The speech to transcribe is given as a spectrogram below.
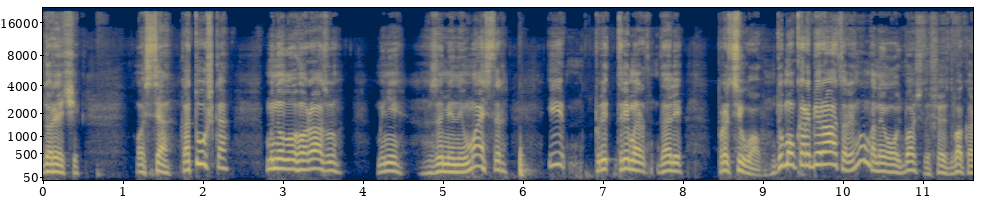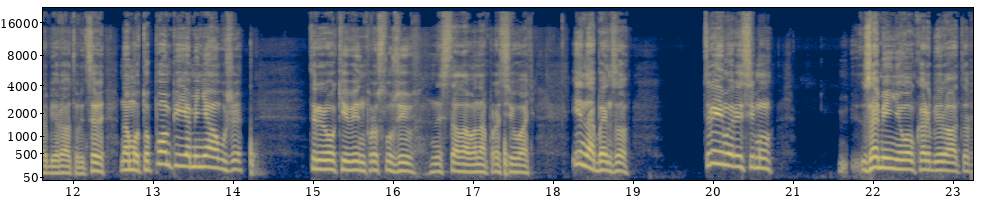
до речі, ось ця катушка минулого разу мені замінив майстер і тример далі працював. Думав, карбюратори. Ну, в мене ось, бачите, ще два карбюратори. Це на мотопомпі я міняв вже. Три роки він прослужив, не стала вона працювати. І на бензотримері цьому замінював карбюратор.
